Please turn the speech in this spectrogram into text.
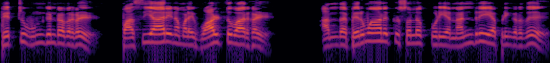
பெற்று உண்கின்றவர்கள் பசியாறி நம்மளை வாழ்த்துவார்கள். அந்த பெருமானுக்கு சொல்லக்கூடிய நன்றி அப்படிங்கிறது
